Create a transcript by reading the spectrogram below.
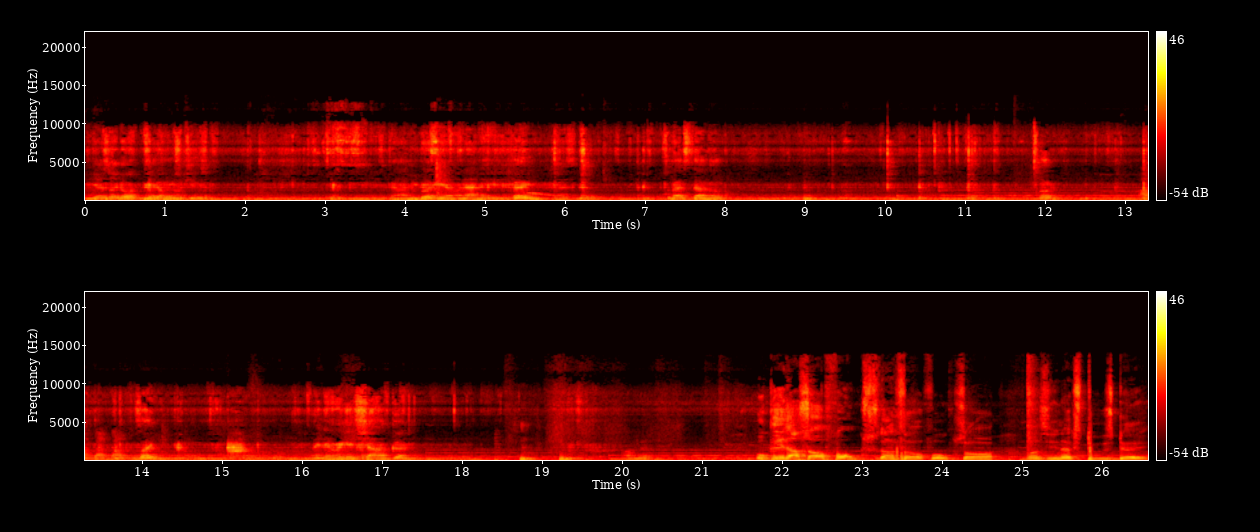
You guys not going? Yeah, things are keys. Time to boogie on out of here. Hey, Let's do it. so that's that, huh? Okay. It's like, I never get shotgun. Okay, that's all, folks. That's all, folks. Uh, I'll see you next Tuesday.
